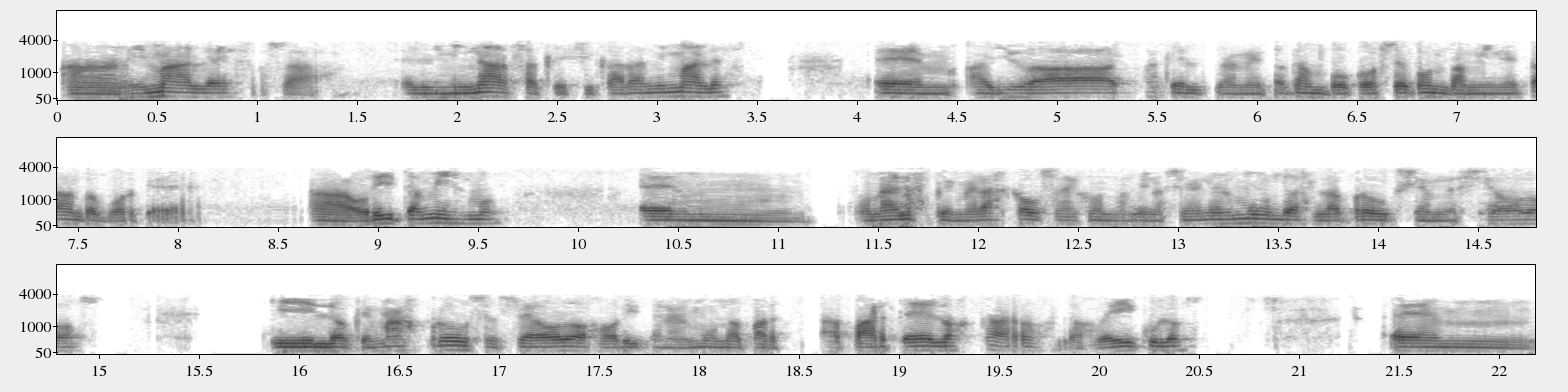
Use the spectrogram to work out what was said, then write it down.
animales, o sea, eliminar, sacrificar animales, eh, ayuda a que el planeta tampoco se contamine tanto porque ahorita mismo eh, una de las primeras causas de contaminación en el mundo es la producción de CO2 y lo que más produce CO2 ahorita en el mundo, aparte, de los carros, los vehículos, eh,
